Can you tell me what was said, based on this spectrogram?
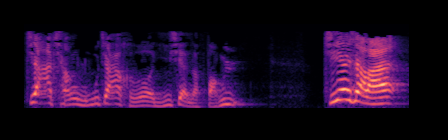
加强卢家河一线的防御。接下来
